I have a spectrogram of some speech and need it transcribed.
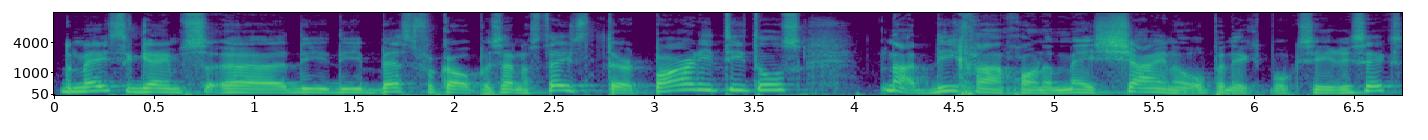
De meeste games uh, die, die best verkopen zijn nog steeds third-party titels. Nou, die gaan gewoon het meest shinen op een Xbox Series X.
